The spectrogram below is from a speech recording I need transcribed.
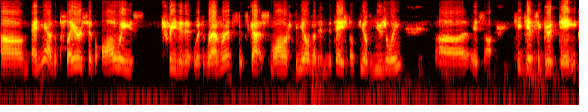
Um, and yeah, the players have always treated it with reverence. It's got a smaller field, an invitational field usually. Uh, it's he gets a good date,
